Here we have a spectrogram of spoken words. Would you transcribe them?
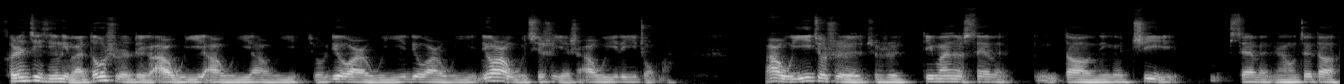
和声进行里面都是这个二五一二五一二五一，就是六二五一六二五一六二五其实也是二五一的一种嘛，二五一就是就是 D minor seven 到那个 G seven，然后再到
